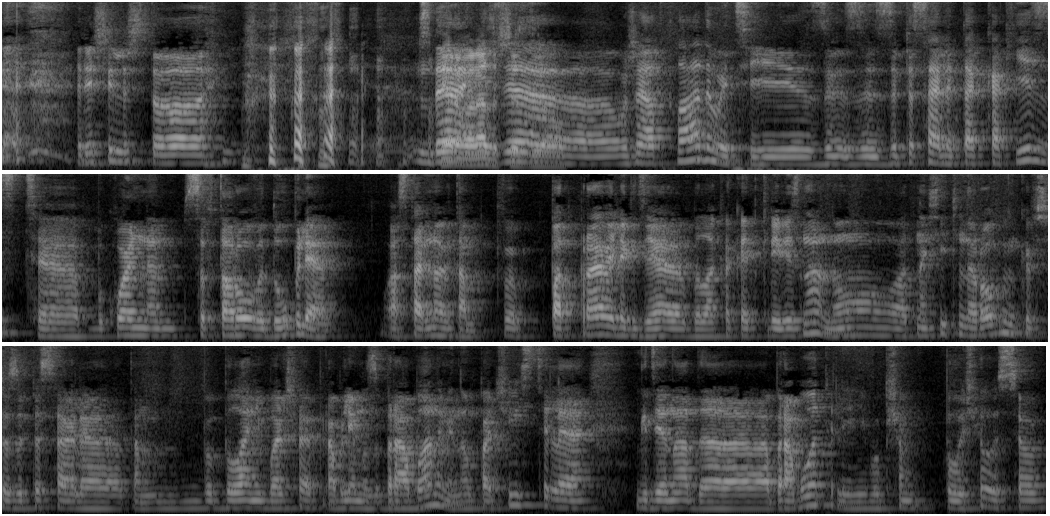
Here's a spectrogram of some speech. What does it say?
решили, что С первого раза нельзя, сделал. э, уже откладывать и за- за- записали так, как есть, э, буквально со второго дубля. Остальное там подправили, где была какая-то кривизна, но относительно ровненько все записали. Там б- была небольшая проблема с барабанами, но почистили, где надо, обработали, и, в общем, получилось все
